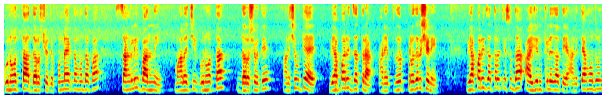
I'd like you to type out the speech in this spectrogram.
गुणवत्ता दर्शवते. पुन्हा एकदा मुद्दा पहा. चांगली बांधणी मालाची गुणवत्ता दर्शवते. आणि शेवटी आहे व्यापारी जत्रा आणि प्र प्रदर्शने. व्यापारी जत्राचे सुद्धा आयोजन केले जाते आणि त्यामधून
